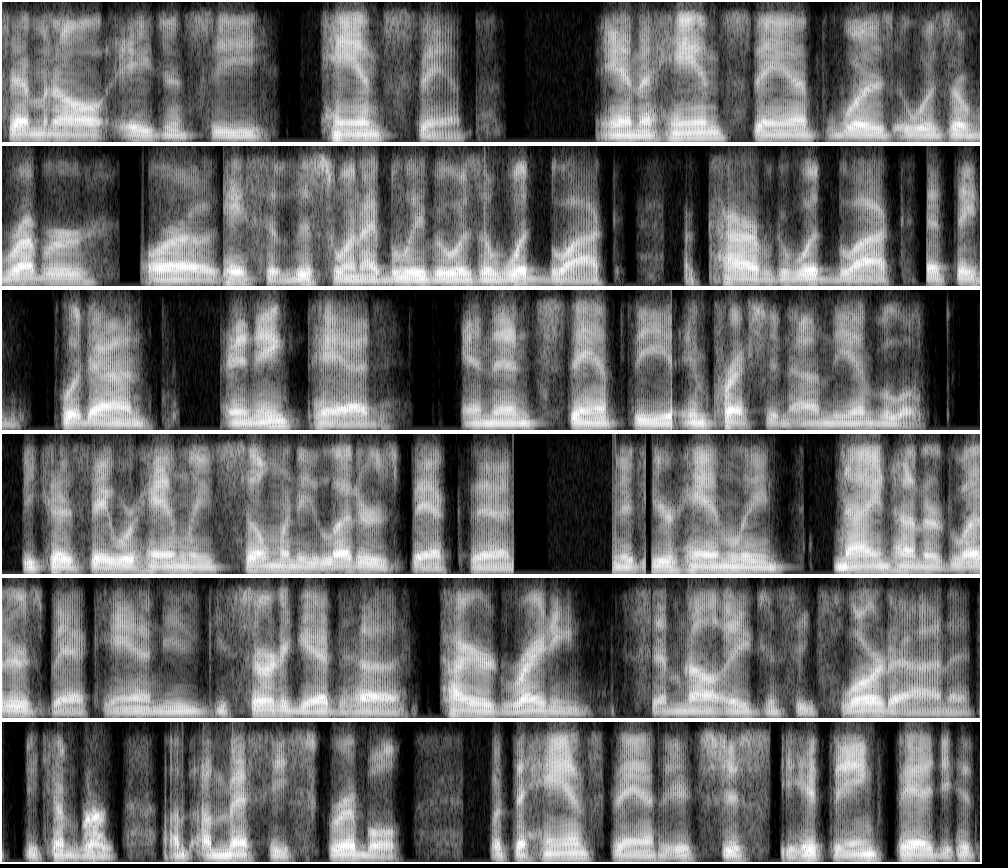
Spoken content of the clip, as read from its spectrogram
Seminole Agency hand stamp. And a hand stamp was was a rubber, or a case of this one, I believe it was a wood block a carved wood block that they put on an ink pad and then stamp the impression on the envelope because they were handling so many letters back then. And if you're handling 900 letters backhand, you, you sort of get uh, tired writing Seminole Agency, Florida on it. it becomes a, a messy scribble. But the hand stamp, it's just you hit the ink pad, you hit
